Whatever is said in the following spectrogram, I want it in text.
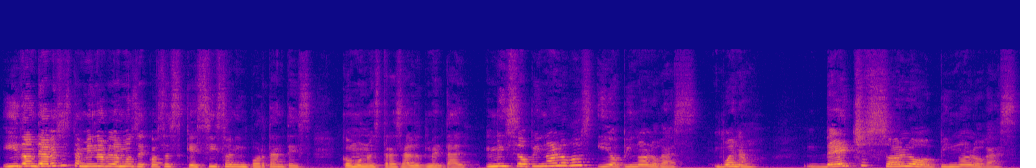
y donde a veces también hablamos de cosas que sí son importantes, como nuestra salud mental. Mis opinólogos y opinólogas, bueno, de hecho solo opinólogas,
